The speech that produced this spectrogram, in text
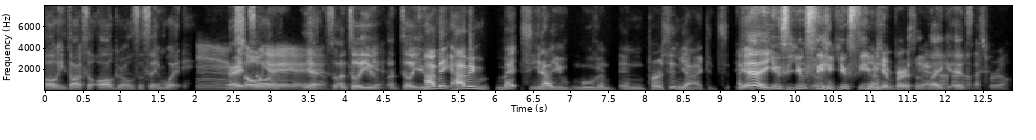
"Oh, he talks to all girls the same way." Mm, right? So, yeah, yeah, yeah, yeah, yeah. So until you Yeah. until you Having having met seen how you move in in person, yeah, I could. s- I yeah, see you you Yeah. see you see Yeah. me in person. Yeah, like no, no, no, it's that's for real.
